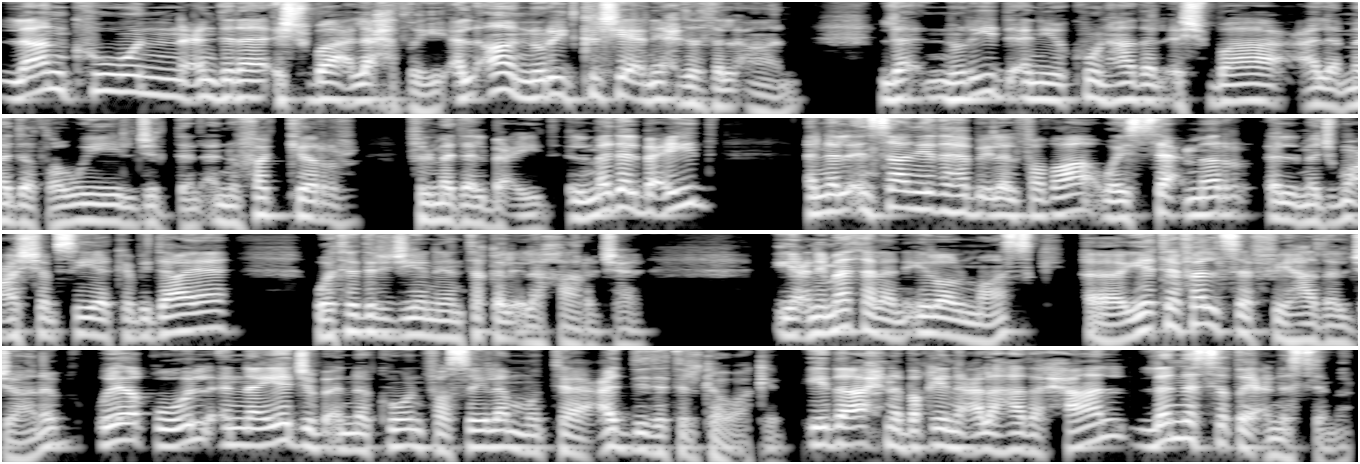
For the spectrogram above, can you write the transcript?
لا نكون عندنا إشباع لحظي، الآن نريد كل شيء أن يحدث الآن. لا نريد أن يكون هذا الإشباع على مدى طويل جدا، أن نفكر في المدى البعيد، المدى البعيد أن الإنسان يذهب إلى الفضاء ويستعمر المجموعة الشمسية كبداية وتدريجيا ينتقل إلى خارجها. يعني مثلا إيلون ماسك آه، يتفلسف في هذا الجانب ويقول أنه يجب أن نكون فصيله متعددة الكواكب، إذا إحنا بقينا على هذا الحال لن نستطيع أن نستمر.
